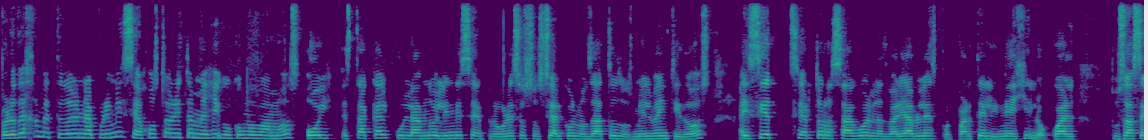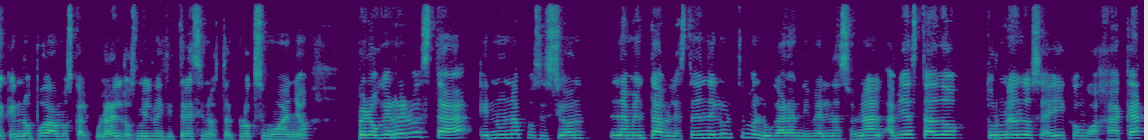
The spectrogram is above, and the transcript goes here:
Pero déjame te doy una primicia. Justo ahorita en México, ¿cómo vamos? Hoy está calculando el índice de progreso social con los datos 2022. Hay cierto rezago en las variables por parte del INEGI, lo cual pues hace que no podamos calcular el 2023 sino hasta el próximo año. Pero Guerrero está en una posición lamentable, está en el último lugar a nivel nacional. Había estado turnándose ahí con Oaxaca,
